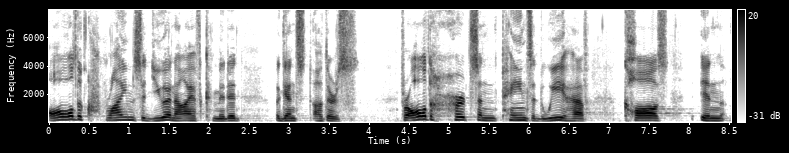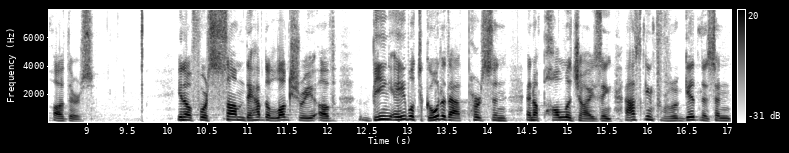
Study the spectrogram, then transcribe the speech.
all the crimes that you and I have committed against others? For all the hurts and pains that we have caused in others? You know, for some, they have the luxury of being able to go to that person and apologizing, asking for forgiveness and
